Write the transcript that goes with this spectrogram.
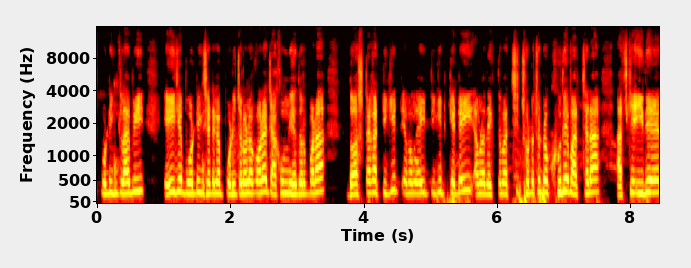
স্পোর্টিং ক্লাবই এই যে বোটিং সেটাকে পরিচালনা করে চাকুন্দি হেদরপাড়া, দশ টাকার টিকিট এবং এই টিকিট কেটেই আমরা দেখতে পাচ্ছি ছোট ছোট খুদে বাচ্চারা আজকে ঈদের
